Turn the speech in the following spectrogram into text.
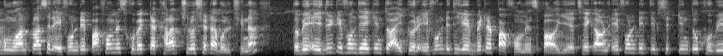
এবং ওয়ানপ্লাসের এই ফোনটির পারফরমেন্স খুব একটা খারাপ ছিল সেটা বলছি না। তবে এই দুইটি ফোন থেকে কিন্তু আইকিউর এই ফোনটি থেকে বেটার পারফরমেন্স পাওয়া গিয়েছে, কারণ এই ফোনটির চিপসেট কিন্তু খুবই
